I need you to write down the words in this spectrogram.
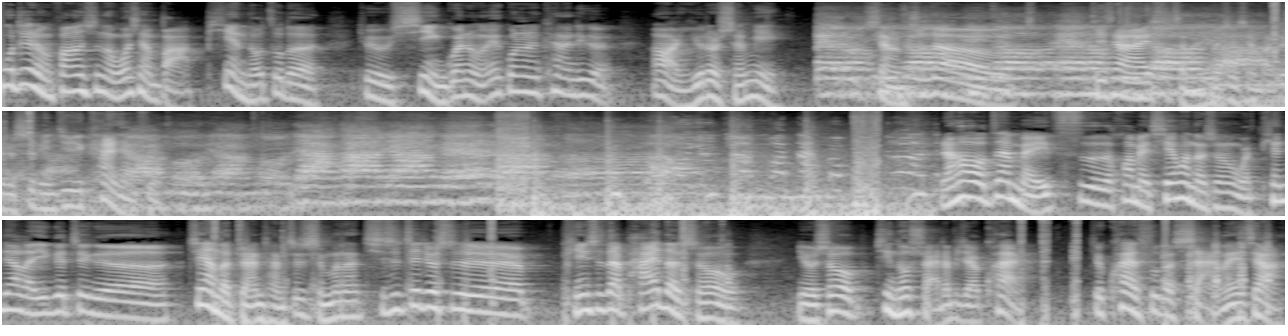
通过这种方式呢，我想把片头做的就吸引观众，哎，观众看到这个啊有点神秘，想知道接下来是怎么回事，想把这个视频继续看下去。然后在每一次画面切换的时候，我添加了一个这个这样的转场，这是什么呢？其实这就是平时在拍的时候，有时候镜头甩的比较快，就快速的闪了一下，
